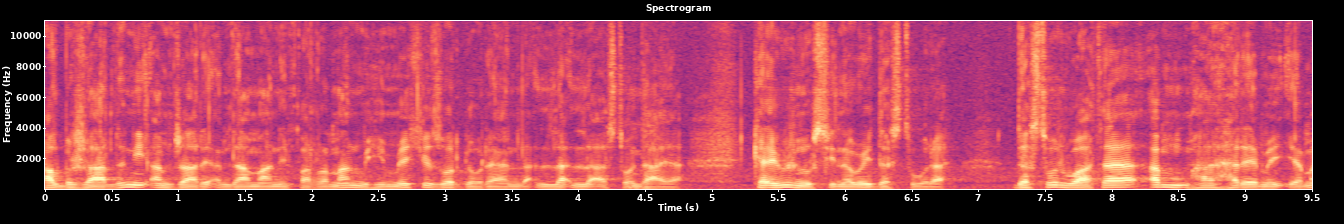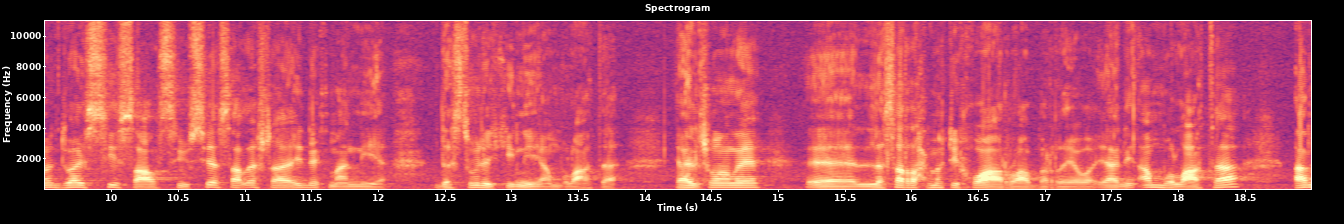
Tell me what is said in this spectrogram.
هەڵبژاردنی ئەمجارێ ئەندامانی پەڕلەمان مهمەیەکی زۆر گەورەیان لە ئەستۆدایە کە ئەویش نووسینەوەی دەستوورە. دەستوور واتە ئەم هەرێمەی ئێمە دوای سی ساڵ، سی و سێ ساڵ هێشتا ئایینێکمان نییە، دەستوورێکی نییە ئەم وڵاتە. یانی چۆن ئەڵێ لەسەر ڕەحمەتی خوا ڕا بڕێوە. یانی ئەم وڵاتە، ئەم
